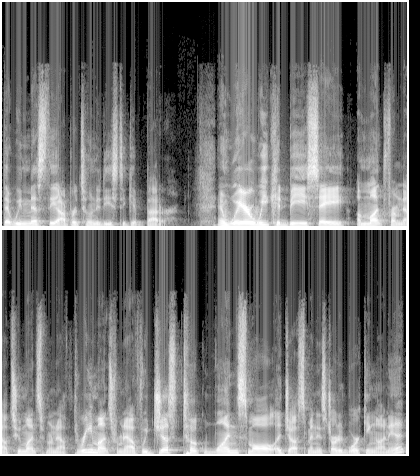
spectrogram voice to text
that we miss the opportunities to get better. And where we could be, say, a month from now, two months from now, three months from now, if we just took one small adjustment and started working on it,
